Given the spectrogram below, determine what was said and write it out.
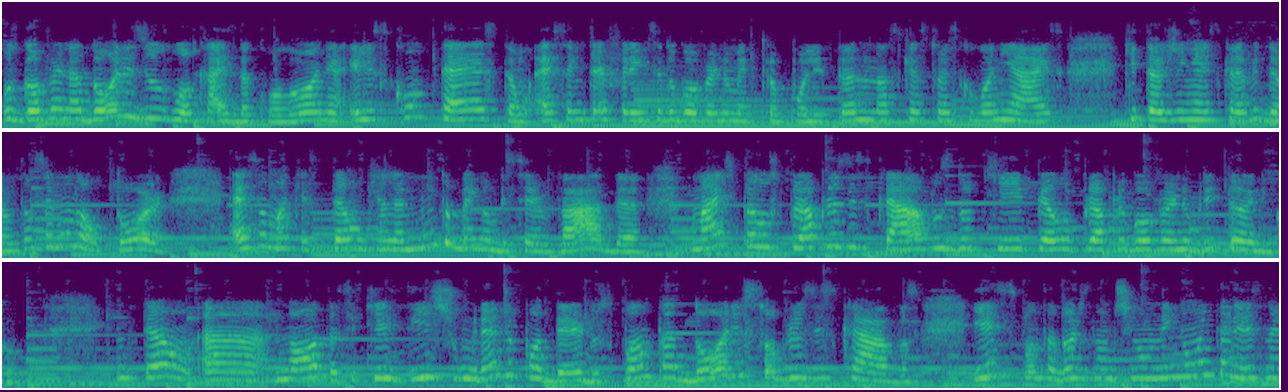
os governadores e os locais da colônia, eles contestam essa interferência do governo metropolitano nas questões coloniais que tangem a escravidão. Então, segundo o autor, essa é uma questão que ela é muito bem observada mais pelos próprios escravos do que pelo próprio governo britânico. Então, ah, nota-se que existe um grande poder dos plantadores sobre os escravos. E esses plantadores não tinham nenhum interesse na,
